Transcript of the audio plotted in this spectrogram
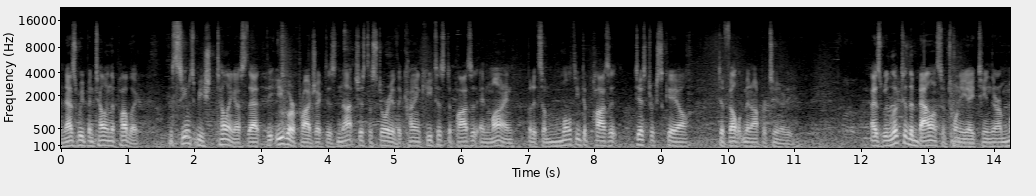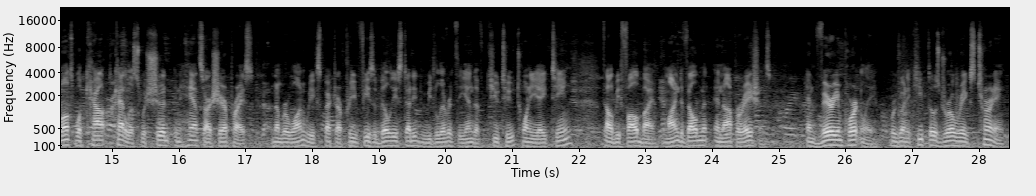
And as we've been telling the public, this seems to be telling us that the Igor project is not just the story of the Callanquitas deposit and mine, but it's a multi-deposit, district-scale development opportunity. As we look to the balance of 2018, there are multiple catalysts which should enhance our share price. Number one, we expect our pre-feasibility study to be delivered at the end of Q2 2018. That'll be followed by mine development and operations. And very importantly, we're going to keep those drill rigs turning,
